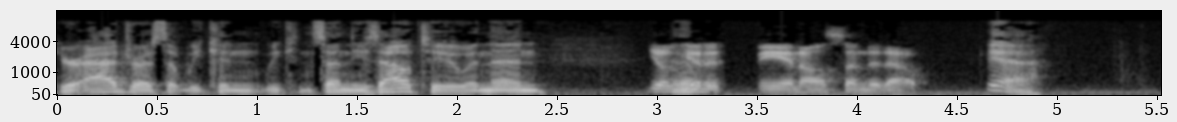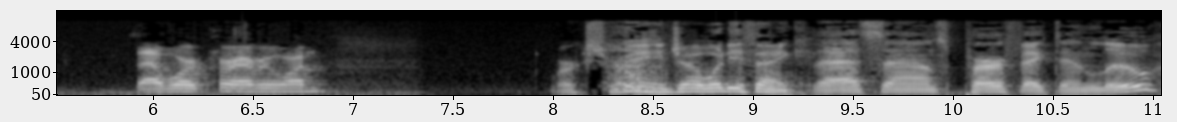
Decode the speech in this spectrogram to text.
your address that we can we can send these out to, and then You'll Yeah. get it to me, and I'll send it out. yeah, Does that work for everyone? works for me. Joe, what do you think? That sounds perfect. And Lou,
